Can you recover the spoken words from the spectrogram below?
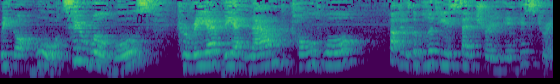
We've got war, two world wars, Korea, Vietnam, the Cold War. In fact, it was the bloodiest century in history.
